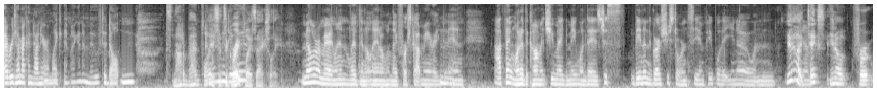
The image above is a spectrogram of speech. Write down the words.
every time I come down here, I'm like, am I gonna move to Dalton? It's not a bad place. It's a great it? place actually. Miller and Mary Lynn lived in Atlanta when they first got married, Mm-hmm. and I think one of the comments you made to me one day is just being in the grocery store and seeing people that you know and Yeah, Yeah. it takes, you know, for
